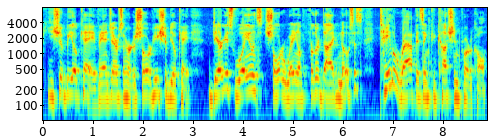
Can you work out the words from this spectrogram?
he should be okay. Van Jefferson hurt his shoulder. He should be okay. Darious Williams shoulder waiting on further diagnosis. Taylor Rapp is in concussion protocol.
